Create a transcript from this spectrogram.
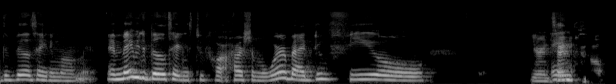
debilitating moment. And maybe debilitating is too harsh of a word, but I do feel you're intentional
